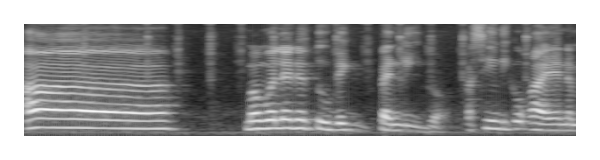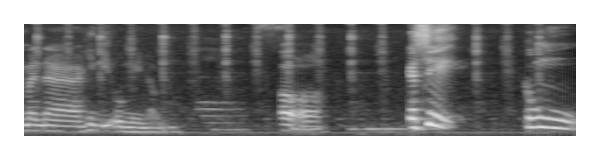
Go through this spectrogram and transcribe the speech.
Ah, mawala ng tubig panligo kasi hindi ko kaya naman na hindi uminom. Oo. Kasi kung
